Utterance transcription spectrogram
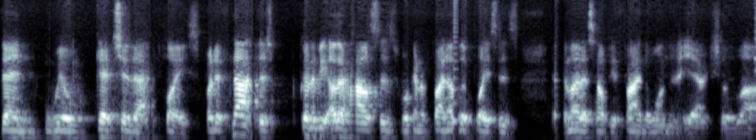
then we'll get you that place. But if not, there's going to be other houses. We're going to find other places and let us help you find the one that you actually love.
